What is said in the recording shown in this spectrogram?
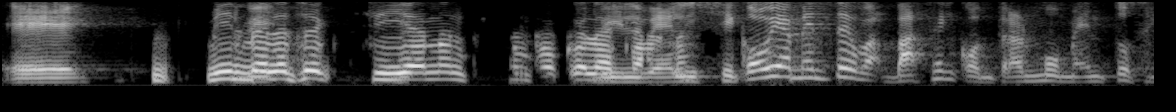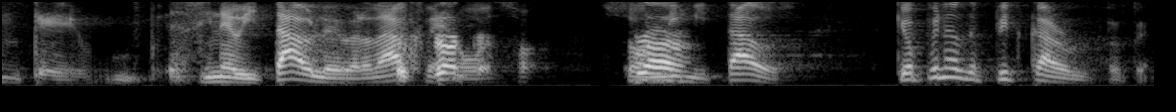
Eh, Bill Belichick sí ya un poco la Bill. Belichick. Obviamente va- vas a encontrar momentos en que es inevitable, ¿verdad? Explota. Pero so- son Claro. limitados. ¿Qué opinas de Pete Carroll, Pepe?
